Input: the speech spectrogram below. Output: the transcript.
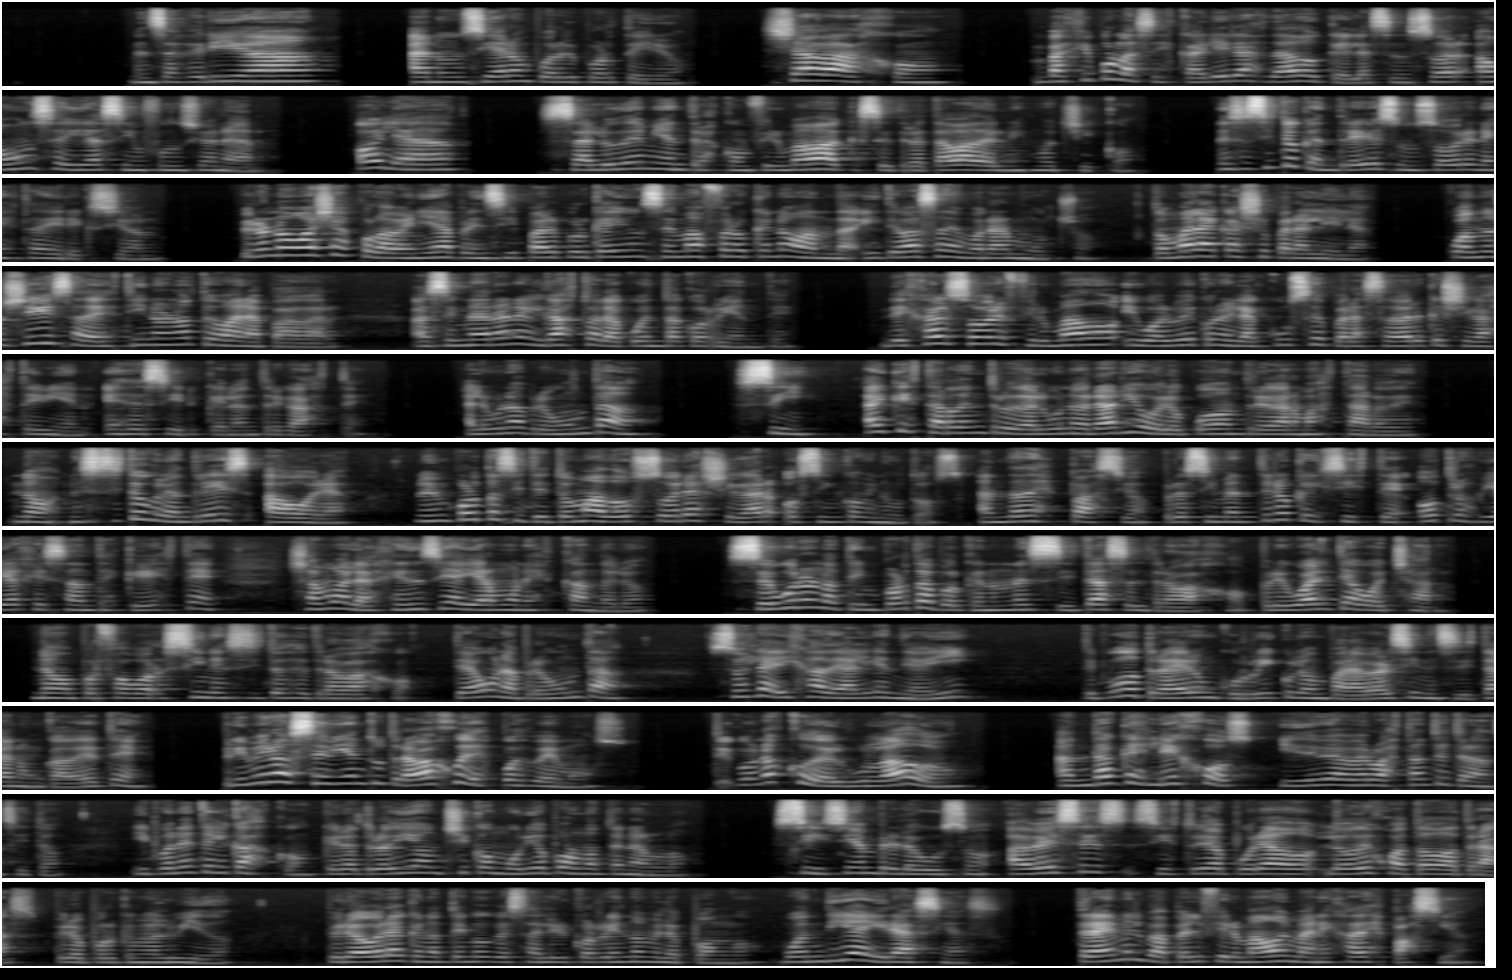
Mensajería. anunciaron por el portero. Ya bajo. Bajé por las escaleras dado que el ascensor aún seguía sin funcionar. Hola. Saludé mientras confirmaba que se trataba del mismo chico. Necesito que entregues un sobre en esta dirección. Pero no vayas por la avenida principal porque hay un semáforo que no anda y te vas a demorar mucho. Toma la calle paralela. Cuando llegues a destino no te van a pagar, asignarán el gasto a la cuenta corriente. Deja el sobre firmado y volvé con el acuse para saber que llegaste bien, es decir, que lo entregaste. ¿Alguna pregunta? Sí. ¿Hay que estar dentro de algún horario o lo puedo entregar más tarde? No, necesito que lo entregues ahora. No importa si te toma dos horas llegar o cinco minutos. Anda despacio, pero si me entero que hiciste otros viajes antes que este, llamo a la agencia y armo un escándalo. Seguro no te importa porque no necesitas el trabajo, pero igual te hago echar. No, por favor, sí necesito ese trabajo. ¿Te hago una pregunta? ¿Sos la hija de alguien de ahí? ¿Te puedo traer un currículum para ver si necesitan un cadete? Primero hace bien tu trabajo y después vemos. ¿Te conozco de algún lado? Anda que es lejos y debe haber bastante tránsito. Y ponete el casco, que el otro día un chico murió por no tenerlo. Sí, siempre lo uso. A veces, si estoy apurado, lo dejo atado atrás, pero porque me olvido pero ahora que no tengo que salir corriendo me lo pongo. Buen día y gracias. Tráeme el papel firmado y maneja despacio.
